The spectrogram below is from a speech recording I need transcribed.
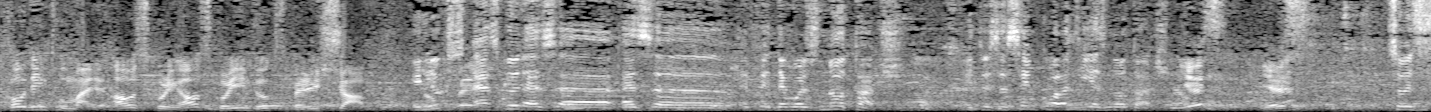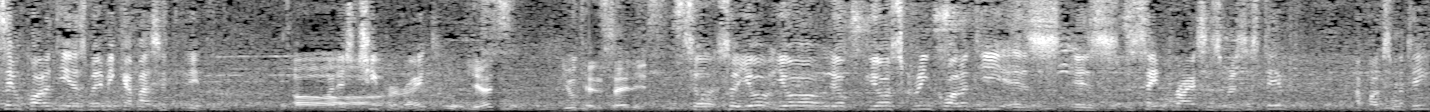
according to my our screen, our screen looks very sharp. It looks very- as good as uh, as uh, if it, there was no touch. It is the same quality as no touch. No? Yes. Yes. So it's the same quality as maybe capacitive, but it's cheaper, right? Yes. You can say this. So so your your your, your screen quality is is the same price as resistive, approximately.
